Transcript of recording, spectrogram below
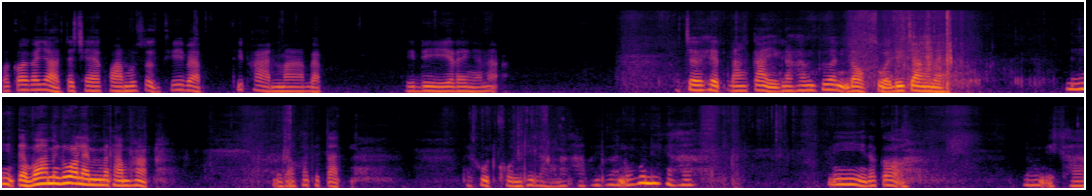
ป้าก้อยก็อยากจะแชร์ความรู้สึกที่แบบที่ผ่านมาแบบดีๆอะไรอย่างนั้นอะ เจอเห็ดนางไก่อีกนะคะเพื่อนๆดอกสวยดีจังเลย นี่แต่ว่าไม่รู้อะไรมันมาทำหัก เดี๋ยวเราค่อยไปตัด ไปขุดคนที่หลังนะคะ เพื่อนๆโอ้นี่นะคะ นี่แล้วก็นู่นอีกค่ะ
